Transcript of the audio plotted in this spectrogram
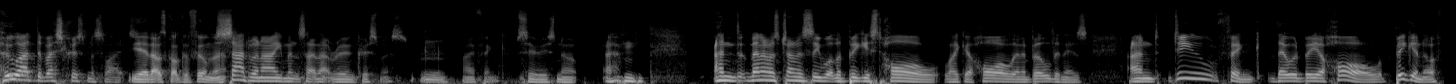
who had the best Christmas lights? Yeah, that was quite a good film. That. Sad when arguments like that ruin Christmas. Mm. I think. Serious note. Um, and then I was trying to see what the biggest hall, like a hall in a building, is. And do you think there would be a hall big enough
